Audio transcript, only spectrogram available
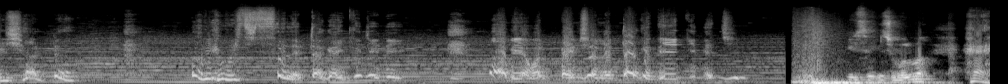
এই শার্টটা আমি আমার ছেলের টাকায় কিনিনি। আমি আমার পেনশনের টাকা দিয়ে কিনেছি। কিসে কিছু বলব? হ্যাঁ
